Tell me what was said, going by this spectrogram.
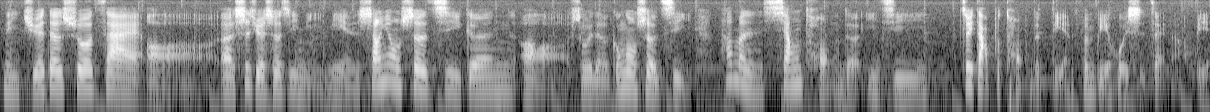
你觉得说在呃呃视觉设计里面，商用设计跟呃所谓的公共设计，他们相同的以及最大不同的点，分别会是在哪边？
